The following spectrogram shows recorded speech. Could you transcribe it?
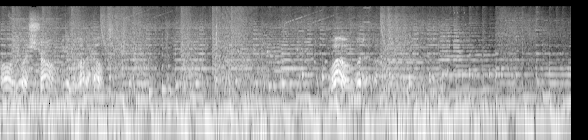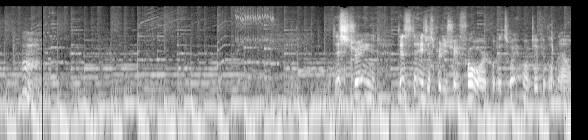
Oh, you are strong. You have a lot of health. Whoa, what a... Hmm. This strain, this stage is pretty straightforward, but it's way more difficult now.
